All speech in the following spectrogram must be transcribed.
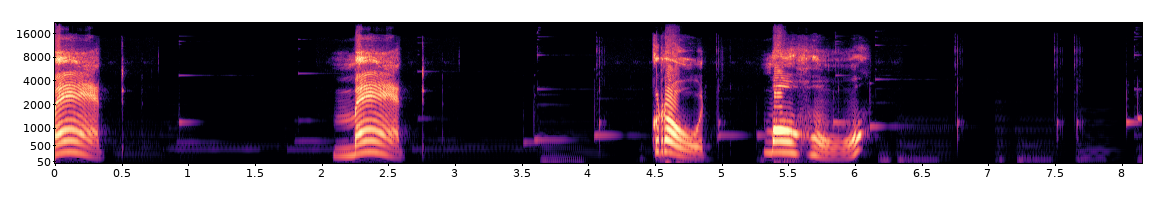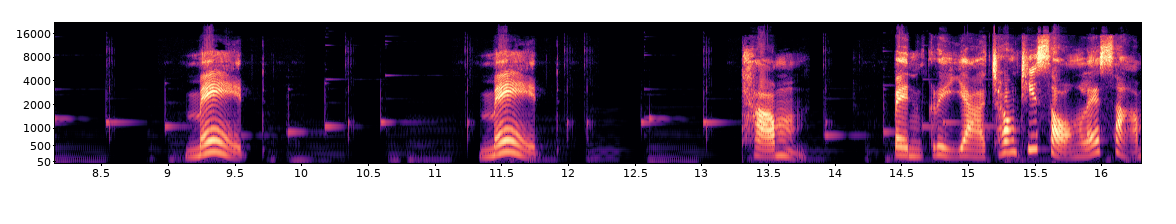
mad mad โกรธ โมโห made made ทำเป็นกริยาช่องที่สองและสาม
